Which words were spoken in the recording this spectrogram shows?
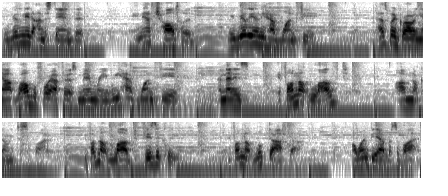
we really need to understand that in our childhood, we really only have one fear. as we're growing up, well before our first memory, we have one fear, and that is if I'm not loved, I'm not going to survive. If I'm not loved physically, if I'm not looked after, I won't be able to survive.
